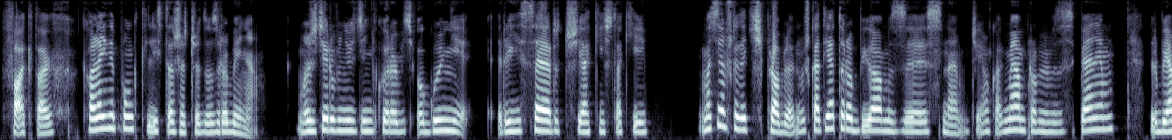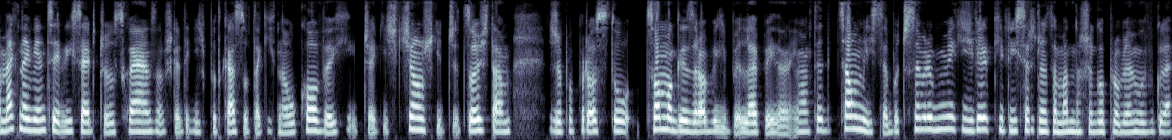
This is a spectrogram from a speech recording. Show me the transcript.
faktach. Kolejny punkt, lista rzeczy do zrobienia. Możecie również w dzienniku robić ogólnie research, jakiś taki macie na przykład jakiś problem, na przykład ja to robiłam z snem, czyli na przykład miałam problem z zasypianiem, zrobiłam jak najwięcej researchu, słuchając na przykład jakichś podcastów takich naukowych, czy jakieś książki, czy coś tam, że po prostu co mogę zrobić, by lepiej, i mam wtedy całą listę, bo czasem robimy jakiś wielki research na temat naszego problemu i w ogóle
